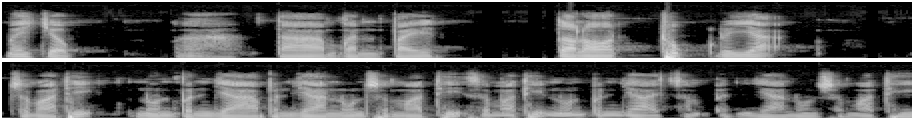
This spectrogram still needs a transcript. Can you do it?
ไม่จบตามกันไปตลอดทุกระยะ สมาธิหนุนปัญญา ปัญญาหนุนสมาธิ สมาธิหนุนปัญญาปัญญาหนุนสมาธิ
